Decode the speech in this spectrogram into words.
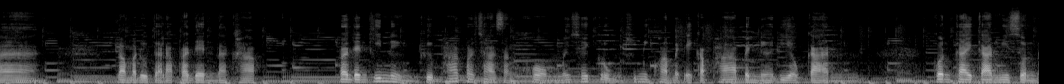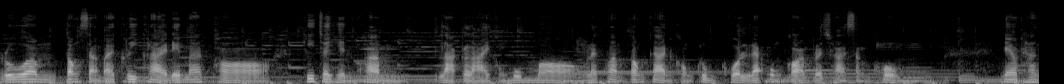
มาก เรามาดูแต่ละประเด็นนะครับ ประเด็นที่ 1 คือภาคประชาสังคม ไม่ใช่กลุ่มที่มีความเป็นเอกภาพเป็นเนื้อเดียวกัน กลไกการมีส่วนร่วมต้องสามารถคลี่คลายได้มากพอ ที่จะเห็นความหลากหลายของมุมมอง และความต้องการของกลุ่มคนและองค์กรประชาสังคม แนวทาง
